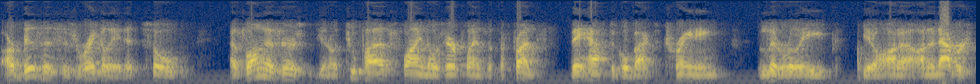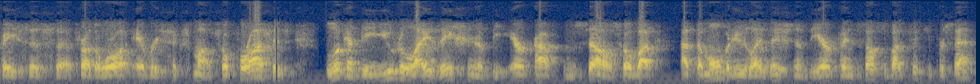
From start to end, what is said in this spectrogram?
our business is regulated. So as long as there's you know two pilots flying those airplanes at the front, they have to go back to training literally you know on a on an average basis uh, throughout the world every six months. So for us, it's look at the utilization of the aircraft themselves. So about at the moment, utilization of the airplane itself is about 50 percent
